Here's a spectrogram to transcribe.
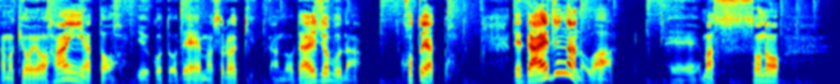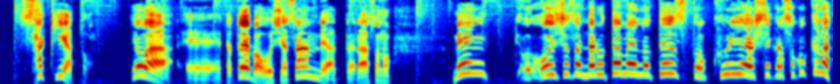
まあ、許容範囲やということで、まあ、それはあの大丈夫なことやと。で、大事なのは、えー、まあ、その先やと。要は、えー、例えばお医者さんであったら、その免お医者さんになるためのテストをクリアしてからそこから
